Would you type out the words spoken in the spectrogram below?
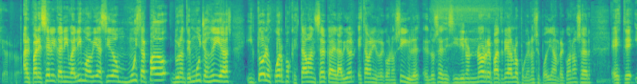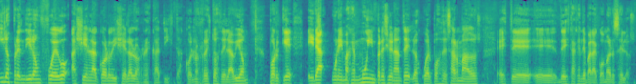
qué horror. Al parecer el canibalismo había sido muy zarpado durante muchos días y todos los cuerpos que estaban cerca del avión estaban irreconocibles, entonces decidieron no repatriarlos porque no se podían reconocer, este, y los prendieron fuego allí en la cordillera los rescatistas con los restos del avión, porque era una imagen muy impresionante los cuerpos desarmados este, eh, de esta gente para comérselos.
